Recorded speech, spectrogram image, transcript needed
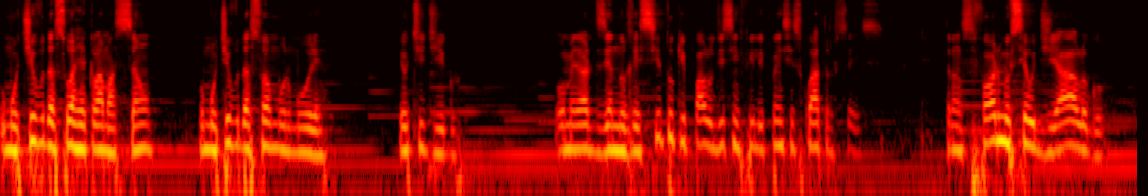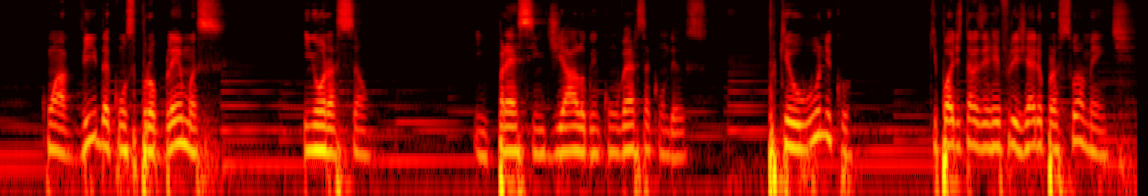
O motivo da sua reclamação? O motivo da sua murmúria? Eu te digo, ou melhor dizendo, recito o que Paulo disse em Filipenses 4:6. Transforme o seu diálogo com a vida, com os problemas, em oração, em prece, em diálogo, em conversa com Deus. Porque o único que pode trazer refrigério para sua mente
